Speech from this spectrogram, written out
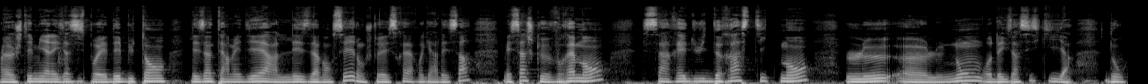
je t'ai mis un exercice pour les débutants, les intermédiaires, les avancés, donc je te laisserai regarder ça. Mais sache que vraiment, ça réduit drastiquement le, euh, le nombre d'exercices qu'il y a. Donc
